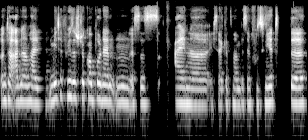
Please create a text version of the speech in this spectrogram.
unter anderem halt metaphysische Komponenten. Es ist eine, ich sage jetzt mal ein bisschen fusionierte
